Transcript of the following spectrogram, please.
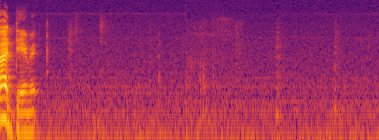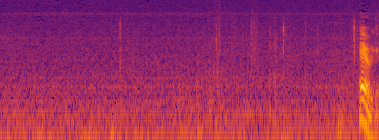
God damn it. There we go.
